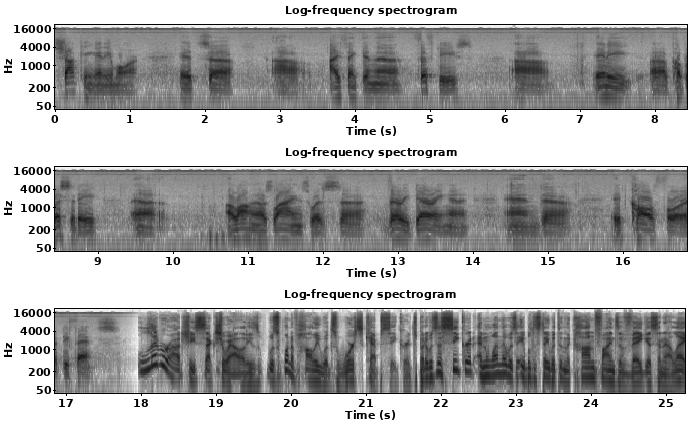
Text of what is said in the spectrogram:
shocking anymore. It's, uh, uh, I think in the 50s, uh, any uh, publicity uh, along those lines was uh, very daring and, and it called for a defense. Liberace's sexuality was one of Hollywood's worst kept secrets, but it was a secret and one that was able to stay within the confines of Vegas and LA.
